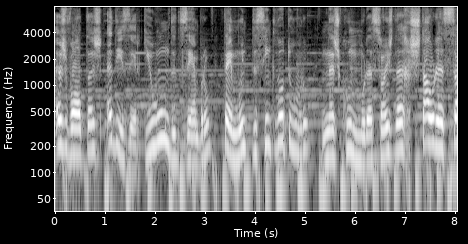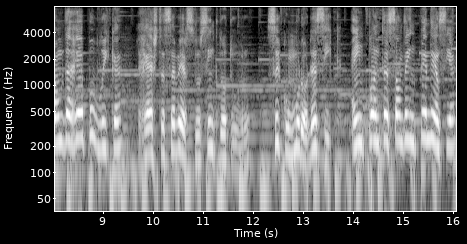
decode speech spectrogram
as voltas a dizer que o 1 de dezembro tem muito de 5 de outubro, nas comemorações da restauração da República. Resta saber se no 5 de outubro se comemorou na SIC a implantação da independência.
